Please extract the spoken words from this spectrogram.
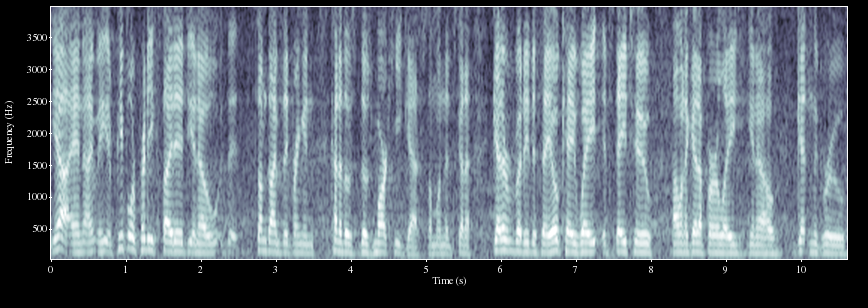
Yeah, and I mean, people are pretty excited. You know, sometimes they bring in kind of those those marquee guests, someone that's going to get everybody to say, okay, wait, it's day two. I want to get up early. You know, get in the groove.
